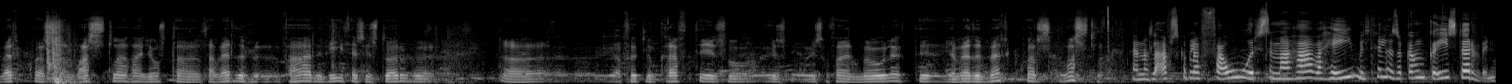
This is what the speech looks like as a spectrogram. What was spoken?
verkvall að vassla, það er ljóst að það verður farið í þessi störfu uh, að fullum krafti eins og, eins, eins og það er mögulegt að verður verkvars vassla. Það er náttúrulega afskaplega fáir sem að hafa heimil til þess að ganga í störfin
